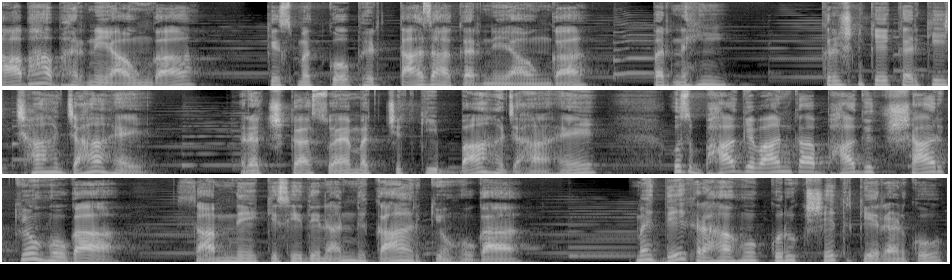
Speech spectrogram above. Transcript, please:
आभा भरने आऊँगा, किस्मत को फिर ताज़ा करने आऊँगा। पर नहीं, कृष्ण के कर की छाह जहाँ है, रक्ष का स्वयं अच्युत की बाह जहाँ है, उस भाग्यवान का भाग्य क्षार क्यों होगा? सामने किसी दिन अंधकार क्यों होगा? मैं देख रहा हूँ कुरुक्षेत्र के रण को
